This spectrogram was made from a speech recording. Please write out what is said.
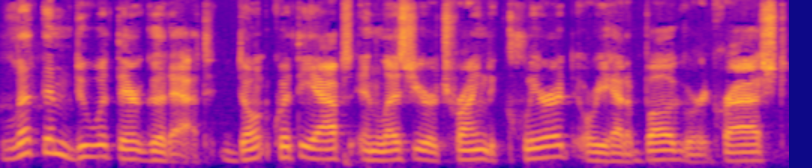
let them do what they're good at. Don't quit the apps unless you're trying to clear it or you had a bug or it crashed.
